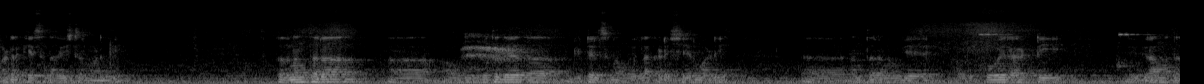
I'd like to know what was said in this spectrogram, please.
ಮರ್ಡರ್ ಕೇಸನ್ನು ರಿಜಿಸ್ಟರ್ ಮಾಡಿದ್ವಿ. ತದನಂತರ ಒಂದು ಮೃತದೇಹದ ಡೀಟೇಲ್ಸ್ ನಾವು ಎಲ್ಲ ಕಡೆ ಶೇರ್ ಮಾಡಿ ನಂತರ ನಮಗೆ ಅವರು ಕೋವಿರಹಟ್ಟಿ ಗ್ರಾಮದ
